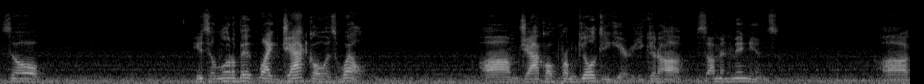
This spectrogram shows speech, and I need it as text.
So he's a little bit like Jack-O as well. Um, Jack-O from Guilty Gear. He can uh, summon minions. Uh,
